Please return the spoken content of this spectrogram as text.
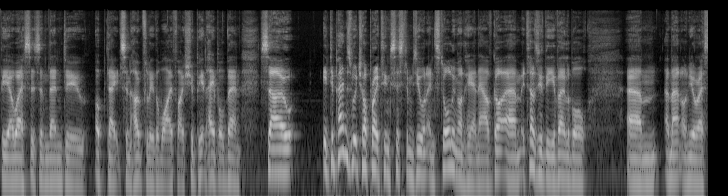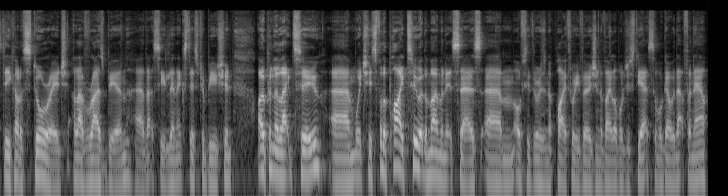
the OSs and then do updates, and hopefully the Wi Fi should be enabled then. So it depends which operating systems you want installing on here now. I've got um, it tells you the available um, amount on your SD card of storage. I'll have Raspbian, uh, that's the Linux distribution. OpenELEC 2, um, which is for the Pi 2 at the moment, it says. Um, obviously, there isn't a Pi 3 version available just yet, so we'll go with that for now.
